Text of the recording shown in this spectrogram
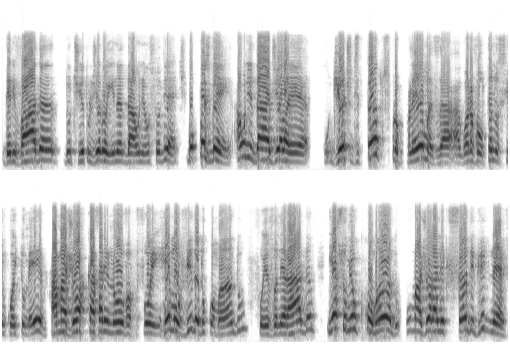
derivada do título de heroína da União Soviética. Bom, pois bem, a unidade ela é diante de tantos problemas, agora voltando ao 586, a Major Kazarinova foi removida do comando, foi exonerada, e assumiu o comando o Major Alexander Gridnev,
